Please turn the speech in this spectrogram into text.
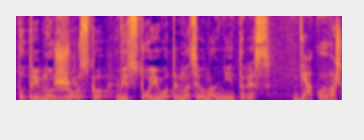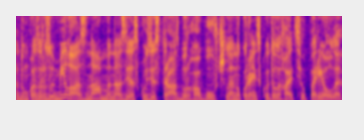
потрібно жорстко відстоювати національні інтереси. Дякую, ваша думка зрозуміла. З нами на зв'язку зі Страсбурга був член української делегації у ПАРі Олег.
